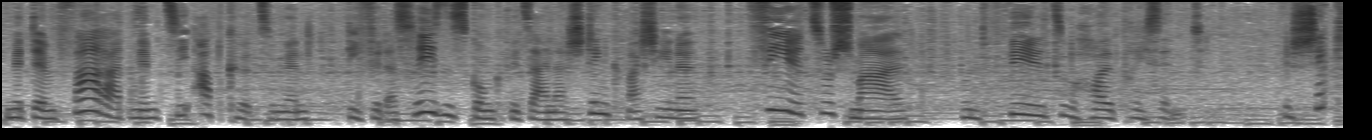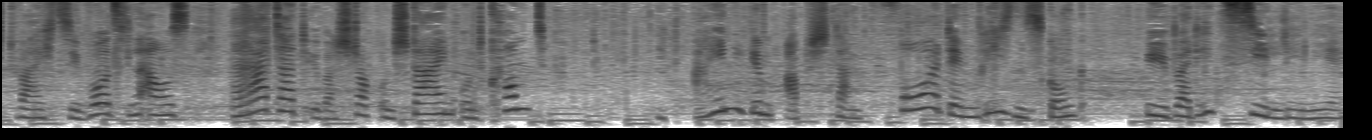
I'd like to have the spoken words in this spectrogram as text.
Mit dem Fahrrad nimmt sie Abkürzungen, die für das Riesenskunk mit seiner Stinkmaschine viel zu schmal und viel zu holprig sind. Geschickt weicht sie Wurzeln aus, rattert über Stock und Stein und kommt mit einigem Abstand vor dem Riesenskunk über die Ziellinie.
